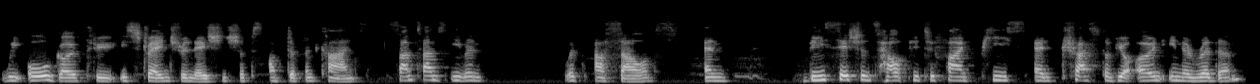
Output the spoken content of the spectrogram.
we all go through estranged relationships of different kinds, sometimes even with ourselves. And these sessions help you to find peace and trust of your own inner rhythm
